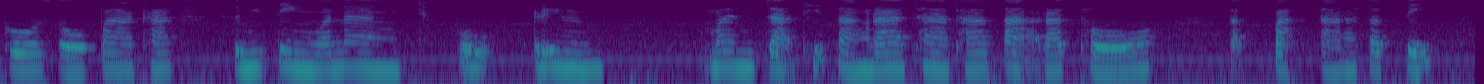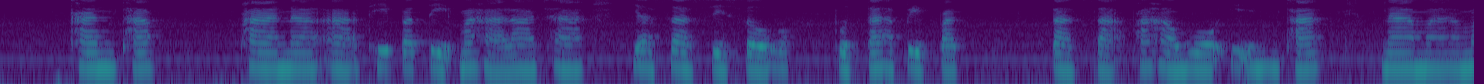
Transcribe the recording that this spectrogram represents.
โกโสปาคะ สมิติงวนังปุริมมันจะทิสังราชาทาตะรัตโถตะปะสาสติ คันทัพ พานางอาธิปติมหาราชายัสสิโส ปุตตาปิปัตตัสสะพหาโวอินทะ นามาม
